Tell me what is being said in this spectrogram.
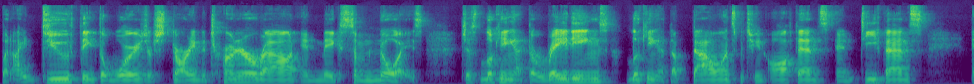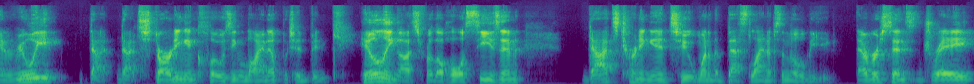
but I do think the Warriors are starting to turn it around and make some noise. Just looking at the ratings, looking at the balance between offense and defense, and really that that starting and closing lineup, which had been killing us for the whole season, that's turning into one of the best lineups in the league. Ever since Dre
